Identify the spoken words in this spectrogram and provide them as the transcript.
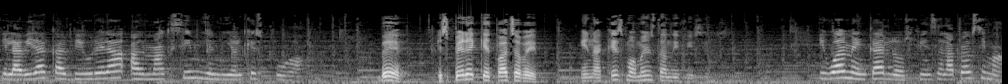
que la vida cal viure-la al màxim i el millor que es puga. Bé, espere que et vagi bé, en aquests moments tan difícils. Igualment, Carlos, fins a la pròxima.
